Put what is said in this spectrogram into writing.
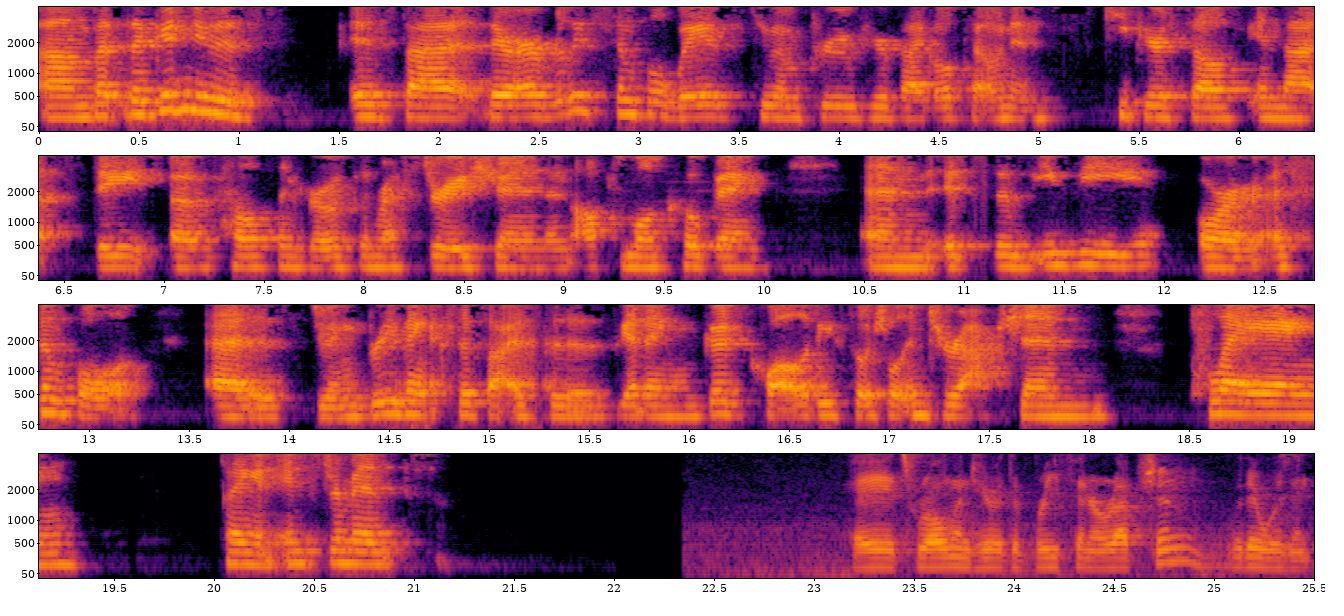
Um, but the good news is that there are really simple ways to improve your vagal tone and keep yourself in that state of health and growth and restoration and optimal coping. And it's as easy or as simple as doing breathing exercises, getting good quality social interaction, playing, playing an instrument. Hey, it's Roland here with a brief interruption. There was an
